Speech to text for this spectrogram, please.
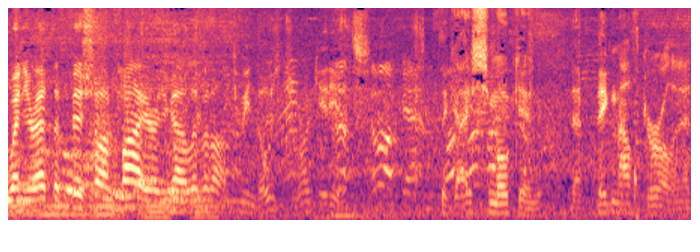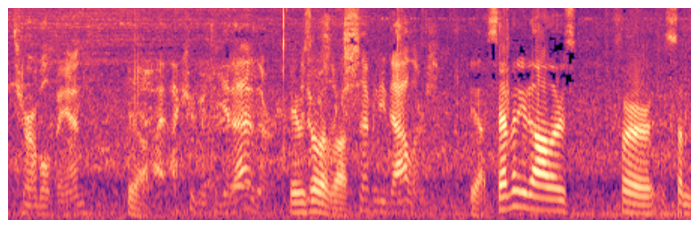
When you're at the fish on fire, you gotta live it up. Between those drunk idiots, the guy smoking, that big mouth girl, and that terrible band, Yeah, I, I couldn't wait to get out of there. It was it a was little like rough. seventy dollars. yeah, seventy dollars for some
